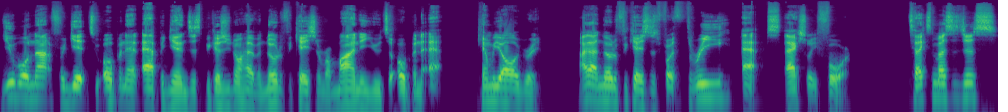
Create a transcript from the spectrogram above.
you will not forget to open that app again just because you don't have a notification reminding you to open the app. Can we all agree? I got notifications for three apps, actually four text messages,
